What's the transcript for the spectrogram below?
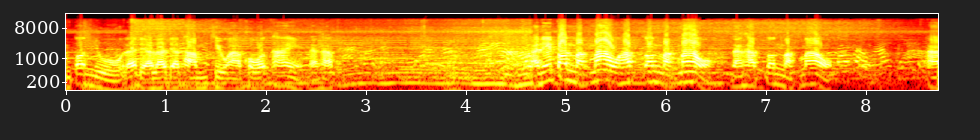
ำต้นอยู่ แล้วเดี๋ยวเราจะทำ QR code ให้นะครับ อันนี้ต้นหมักเมาครับ ต้นหมักเมานะครับ ต้นหมักเมาอ่า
